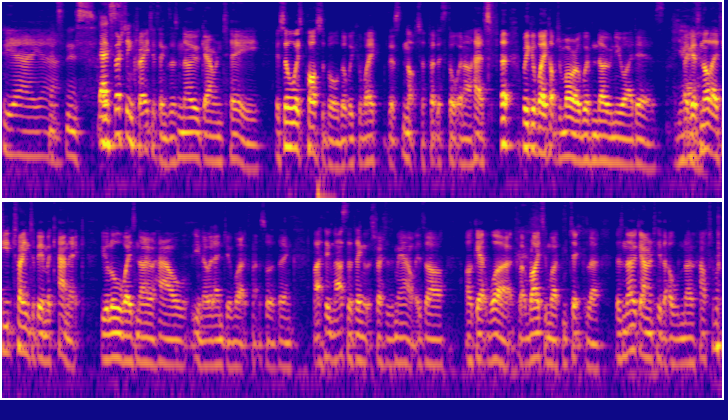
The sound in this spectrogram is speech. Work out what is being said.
yeah, yeah. It's this. that's Especially in creative things, there's no guarantee. It's always possible that we could wake. This not to put this thought in our heads, but we could wake up tomorrow with no new ideas. Yeah. Like it's not like if you train to be a mechanic, you'll always know how you know an engine works and that sort of thing. But I think that's the thing that stresses me out is our I'll get work, like writing work in particular. There's no guarantee that I will know how to write.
